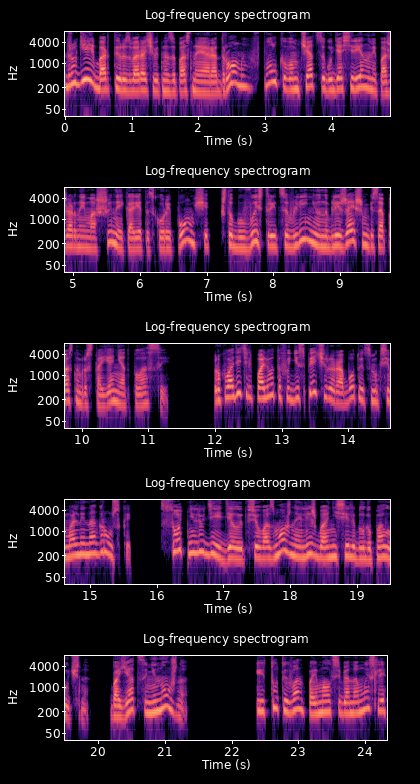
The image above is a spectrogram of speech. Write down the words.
Другие борты разворачивают на запасные аэродромы, в Пулково мчатся, гудя сиренами, пожарные машины и кареты скорой помощи, чтобы выстроиться в линию на ближайшем безопасном расстоянии от полосы. Руководитель полетов и диспетчеры работают с максимальной нагрузкой. Сотни людей делают все возможное, лишь бы они сели благополучно. Бояться не нужно. И тут Иван поймал себя на мысли,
